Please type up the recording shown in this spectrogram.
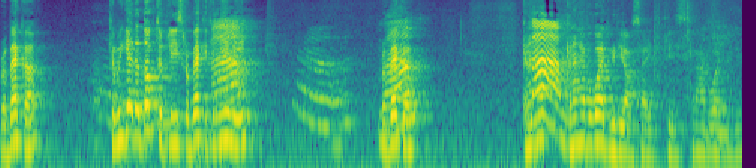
Rebecca? Can we get the doctor, please? Rebecca, can you hear me? uh. Rebecca? Mom? Can I, have, Mom? can I have a word with you outside, please? Can I have a word with you?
